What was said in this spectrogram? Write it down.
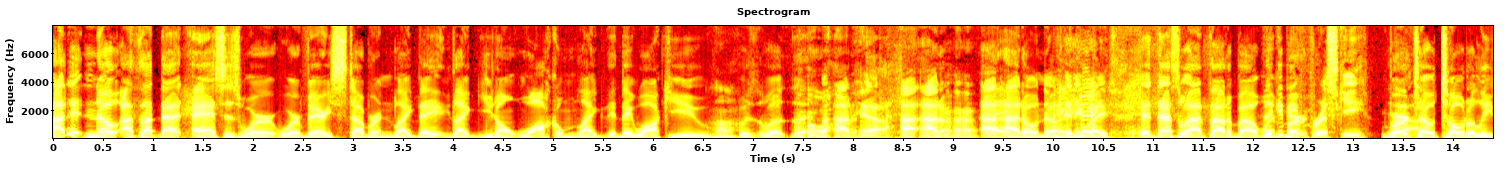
I didn't know. I thought that asses were were very stubborn. Like they like you don't walk them. Like they walk you. Was, was, uh, Oh, I, yeah. I, I don't. I, I don't know. Anyway, that's what I thought about They when could be Bert, frisky. Berto totally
